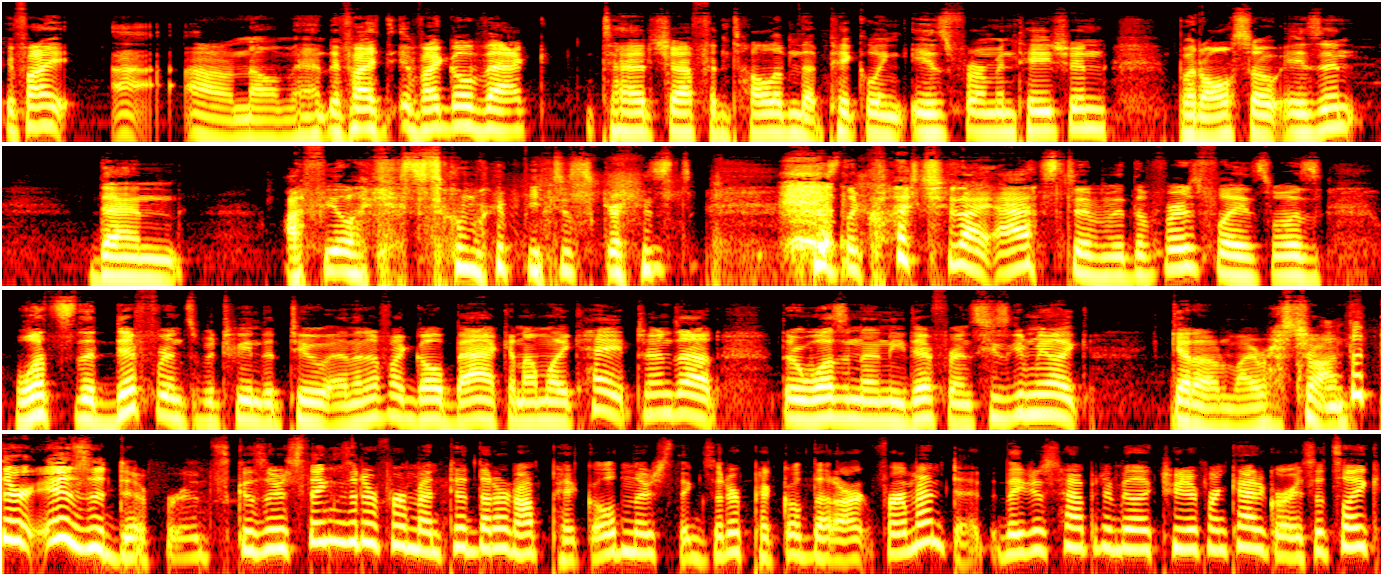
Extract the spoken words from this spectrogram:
if I, I, I don't know, man. If I if I go back to head chef and tell him that pickling is fermentation, but also isn't, then I feel like it still might be disgraced. Because the question I asked him in the first place was, "What's the difference between the two? And then if I go back and I'm like, "Hey, it turns out there wasn't any difference," he's gonna be like, "Get out of my restaurant." But there is a difference because there's things that are fermented that are not pickled, and there's things that are pickled that aren't fermented. They just happen to be like two different categories. It's like,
